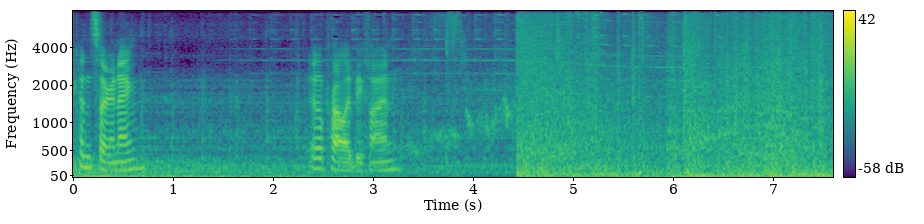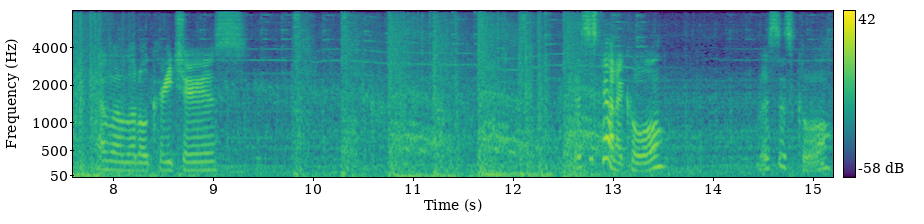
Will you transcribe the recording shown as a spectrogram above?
Concerning. It'll probably be fine. Hello, little creatures. This is kind of cool. This is cool.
